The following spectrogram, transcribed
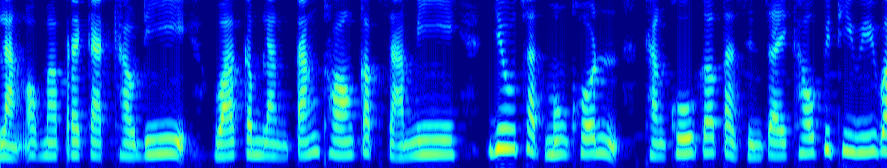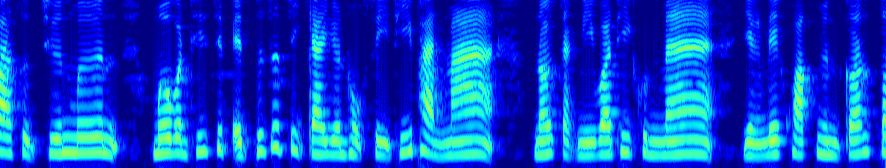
หลังออกมาประกาศข่าวดี ว่ากำลังตั้งท้องกับสามี ยิวฉัดมงคล ทั้งคู่ก็ตัดสินใจเข้าพิธีวิวาสุดชื่นมื่นเมื่อวันที่ 11 พฤศจิกายน 64 ที่ผ่านมา นอกจากนี้ว่าที่คุณแม่ยังได้ควักเงินก้อนโต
